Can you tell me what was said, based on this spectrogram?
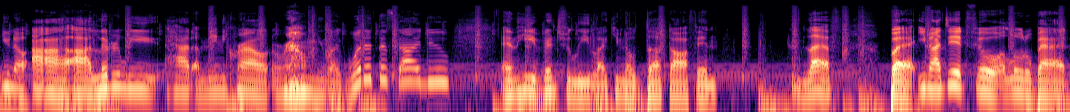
you know, I, I literally had a mini crowd around me, like, what did this guy do? And he eventually, like, you know, ducked off and left. But, you know, I did feel a little bad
